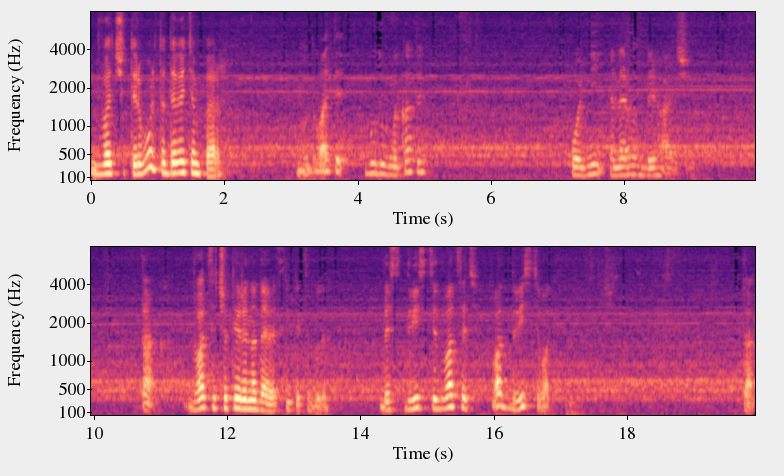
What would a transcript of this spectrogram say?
24 вольта, 9 ампер. Ну, давайте буду вмикати по одній енергозберігаючій. Так, 24 на 9, скільки це буде? Десь 220 Вт, 200 Вт. Так.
